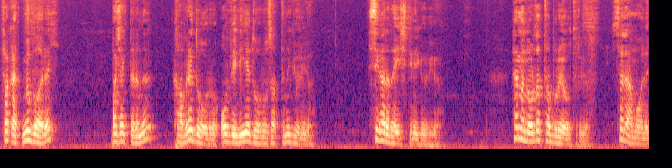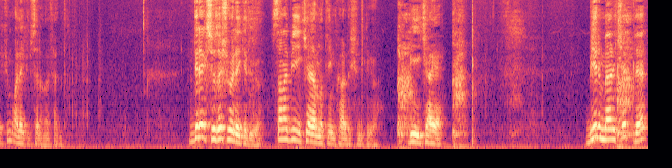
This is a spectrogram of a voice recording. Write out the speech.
Fakat mübarek bacaklarını kabre doğru, o veliye doğru uzattığını görüyor. Sigara da içtiğini görüyor. Hemen orada tabureye oturuyor. Selamun aleyküm, aleyküm selam efendim. Direkt söze şöyle giriyor. Sana bir hikaye anlatayım kardeşim diyor. Bir hikaye. Bir merkeple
